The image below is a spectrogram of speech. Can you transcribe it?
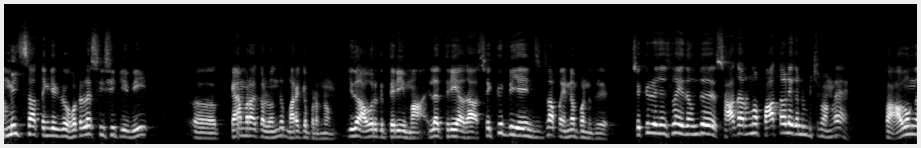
அமித்ஷா தங்கியிருக்கிற ஹோட்டலில் சிசிடிவி கேமராக்கள் வந்து மறைக்கப்படணும்? இது அவருக்கு தெரியுமா? இல்லை தெரியாதா? செக்யூரிட்டி ஏஜென்சிஸ்லாம் அப்போ என்ன பண்ணுது? செக்யூரிட்டி ஏஜென்சிலாம் இதை வந்து சாதாரணமாக பார்த்தாலே கண்டுபிடிச்சிருவாங்களே? இப்போ அவங்க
